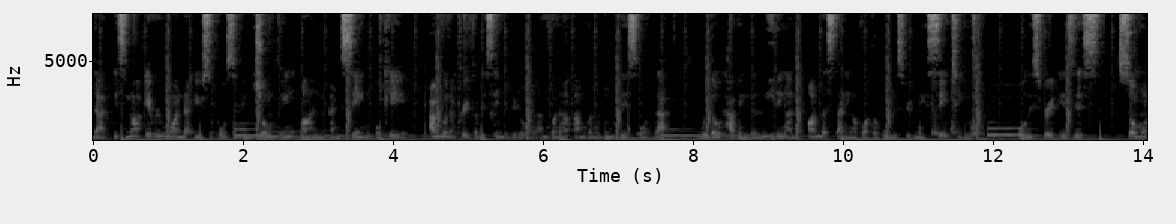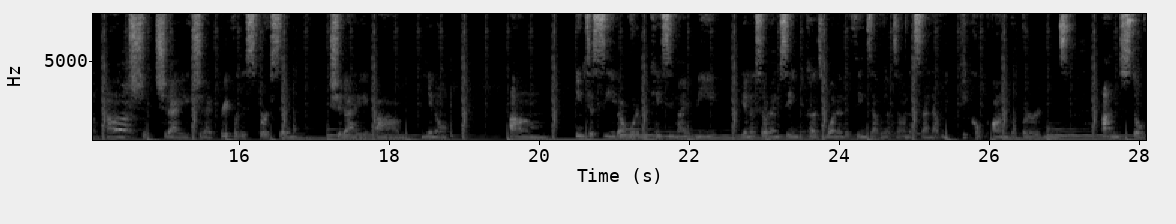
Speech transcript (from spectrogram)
that it's not everyone that you're supposed to be jumping on and saying okay i'm gonna pray for this individual. I'm gonna i'm gonna do this or that without having the leading and the understanding of what the holy spirit may say to you. Holy spirit is this someone um should, should i should i pray for this person? Should i um you know um intercede or whatever case it might be. You understand what I'm saying? Because one of the things that we have to understand that we pick up on the burdens and stuff.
